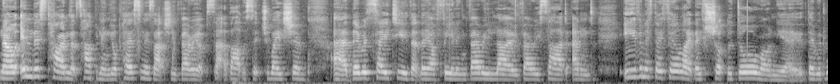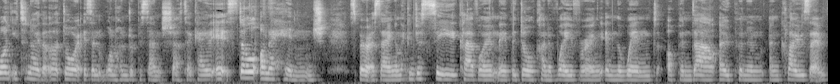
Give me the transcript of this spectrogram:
Now, in this time that's happening, your person is actually very upset about the situation. Uh, they would say to you that they are feeling very low, very sad, and even if they feel like they've shut the door on you, they would want you to know that that door isn't 100% shut, okay? It's still on a hinge, Spirit is saying, and I can just see clairvoyantly the door kind of wavering in the wind up and down, open and, and closing.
